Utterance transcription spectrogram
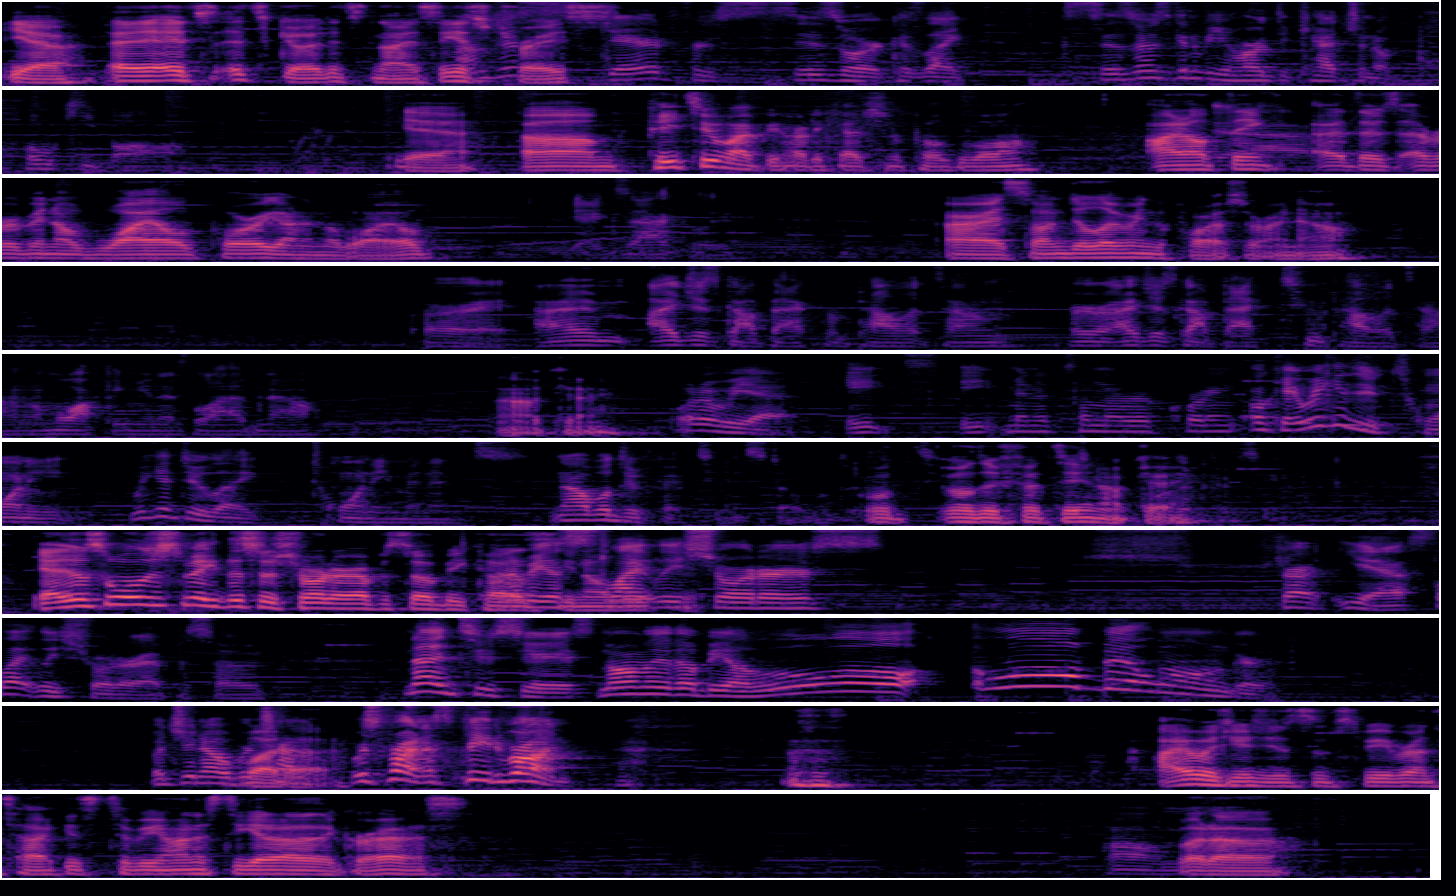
Yeah, it's it's good. It's nice. It gets I'm just trace. scared for Scizor because like Scizor's gonna be hard to catch in a Pokeball. Yeah. Um, P2 might be hard to catch in a Pokeball. I don't think Yeah. uh, there's ever been a wild Porygon in the wild. Yeah, exactly. All right, so I'm delivering the parcel right now. I'm. I just got back from Pallet Town, or I just got back to Pallet Town. I'm walking in his lab now. Okay. What are we at? Eight eight minutes on the recording. Okay, we can do twenty. We could do like twenty minutes. No, we'll do fifteen. Still, we'll do We'll, 15. we'll do 15. Okay. We'll do 15. Yeah, just we'll just make this a shorter episode because It'll be a you know. slightly we- shorter. sh- Yeah, slightly shorter episode. Nothing too serious. Normally they'll be a little, a little bit longer. But you know, we're But, trying, uh, we're trying to speed run. I was using some speedrun tactics to be honest to get out of the grass. Oh, But uh,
